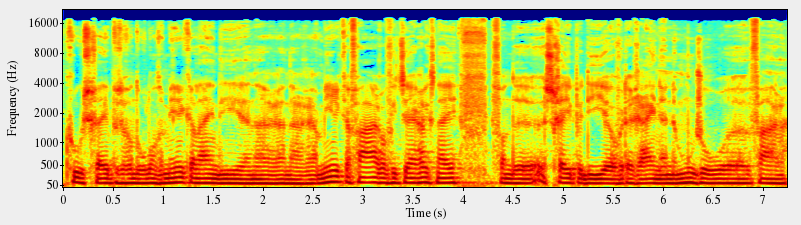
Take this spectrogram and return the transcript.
cruise schepen van de Holland-Amerika-lijn die eh, naar, naar Amerika varen of iets dergelijks. Nee, van de schepen die over de Rijn en de Moezel uh, varen.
